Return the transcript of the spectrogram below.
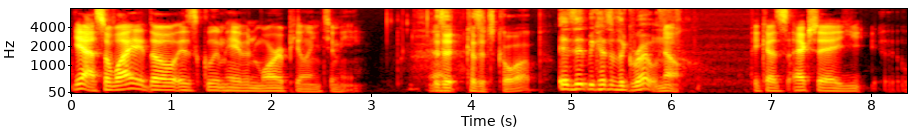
yeah. So why though is Gloomhaven more appealing to me? Is it because it's co-op? Is it because of the growth? No, because actually, I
